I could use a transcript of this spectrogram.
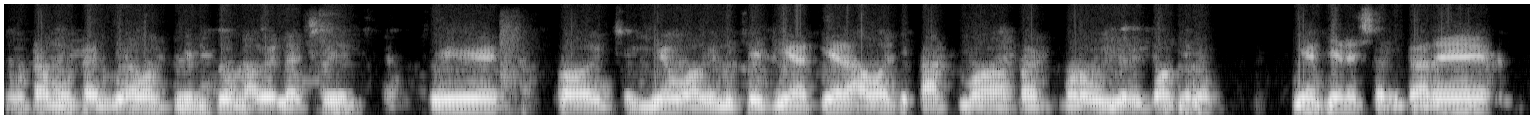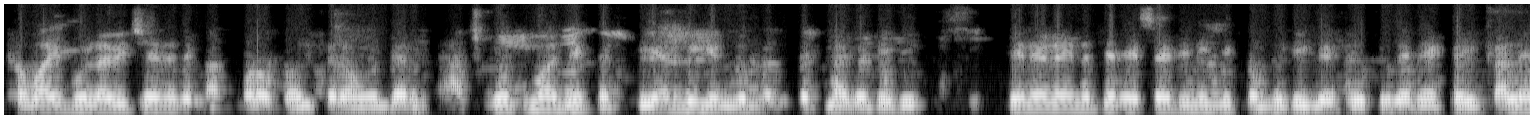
મોટા મોટા જે આવા ગેમ ઝોન આવેલા છે, તે જગ્યાઓ આવેલી છે, જ્યાં અત્યારે આવા જે કાટમાં આકાશમાં ઊભા કર્યા ત્યાં અત્યારે સરકારે તવાઈ બોલાવી છે અને તે કાટમાળો બંધ કરવામાં ત્યારે રાજકોટમાં જે ટીઆરબી ગેમ ઘટના ઘટી હતી, તેને લઈને અત્યારે એસઆઈટી ની જે કમિટી બેઠી હતી તેને ગઈકાલે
